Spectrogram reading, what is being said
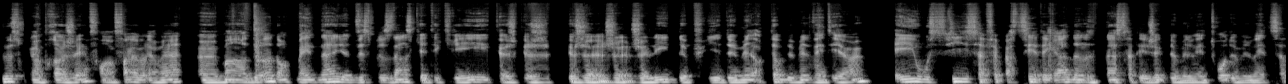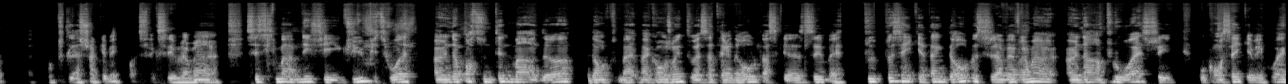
plus qu'un projet, faut en faire vraiment un mandat. Donc maintenant, il y a une vice-présidence qui a été créée que, que je que je, je, je depuis 2000, octobre 2021. Et aussi, ça fait partie intégrale de notre plan stratégique 2023-2027 l'achat québécoise. Fait que c'est vraiment, c'est ce qui m'a amené chez IQ. Puis tu vois, une opportunité de mandat. Donc, ma, conjointe trouvait ça très drôle parce que, c'est ben, plus, inquiétant que drôle parce que j'avais vraiment un, emploi chez, au Conseil québécois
